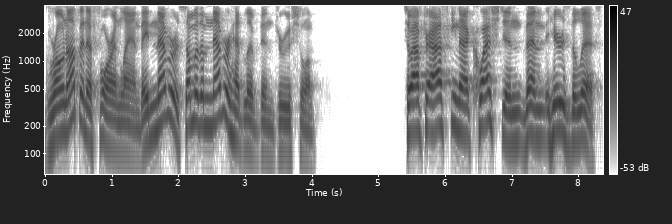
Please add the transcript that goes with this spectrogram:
grown up in a foreign land. They never, some of them never had lived in Jerusalem. So after asking that question, then here's the list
